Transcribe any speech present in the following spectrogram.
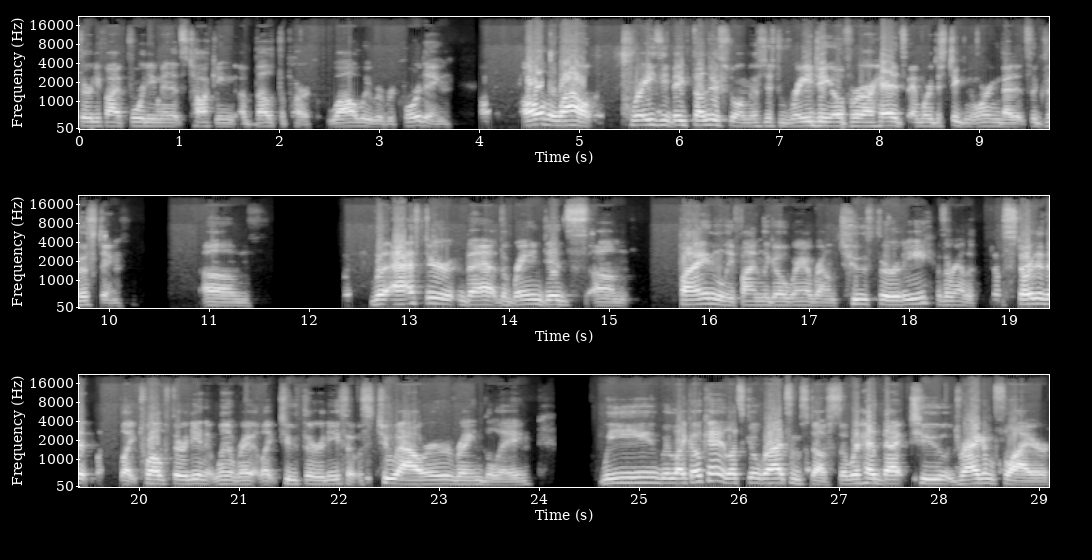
35, 40 minutes talking about the park while we were recording. All the while, crazy big thunderstorm is just raging over our heads, and we're just ignoring that it's existing. Um, but after that, the rain did um, finally finally go away around 2.30 it was around the started at like 12.30 and it went away at like 2.30 so it was two hour rain delay. We were like okay let's go ride some stuff. So we're head back to Dragonflier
